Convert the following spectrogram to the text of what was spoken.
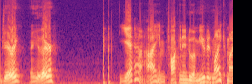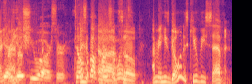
Jerry, are you there? Yeah, I am talking into a muted mic, my yeah, friend. yes, you are, sir. Tell us about Carson Uh, Wentz. So, I mean, he's going as QB seven.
